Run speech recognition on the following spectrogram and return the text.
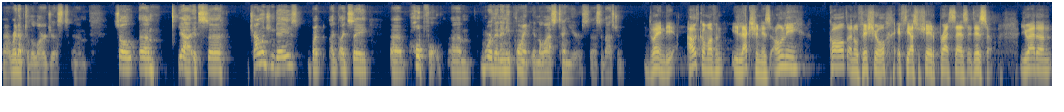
uh, right up to the largest. Um, so um, yeah, it's uh, challenging days, but I'd, I'd say uh, hopeful um, more than any point in the last 10 years, uh, Sebastian. Dwayne, the outcome of an election is only called an official if the Associated Press says it is so. You had a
